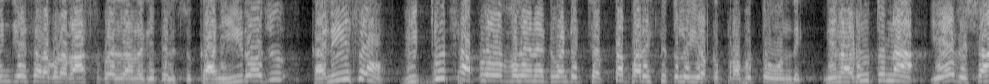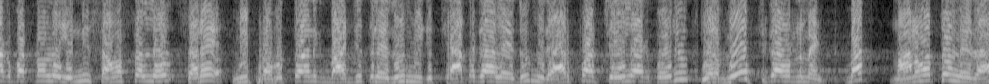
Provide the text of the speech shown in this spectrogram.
ఏం చేశారో కూడా రాష్ట్ర ప్రజలందరికీ తెలుసు. కానీ ఈ రోజు కనీసం విద్యుత్ సప్లై ఇవ్వలేనటువంటి చెత్త పరిస్థితులు ఈ యొక్క ప్రభుత్వం ఉంది. నేను అడుగుతున్నా ఏ విశాఖపట్నంలో ఎన్ని సంస్థలు లేవు? సరే మీ ప్రభుత్వానికి బాధ్యత లేదు మీకు చేతగా లేదు మీరు ఏర్పాటు చేయలేకపోయారు. వేస్ట్ గవర్నమెంట్ బట్ మానవత్వం లేదా?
